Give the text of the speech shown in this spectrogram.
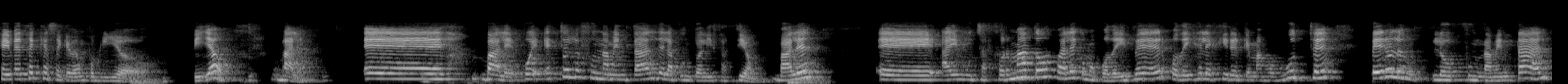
Hay veces que se queda un poquillo pillado. Vale. Eh, vale, pues esto es lo fundamental de la puntualización, ¿vale? Eh, hay muchos formatos, ¿vale? Como podéis ver, podéis elegir el que más os guste, pero lo, fundamental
